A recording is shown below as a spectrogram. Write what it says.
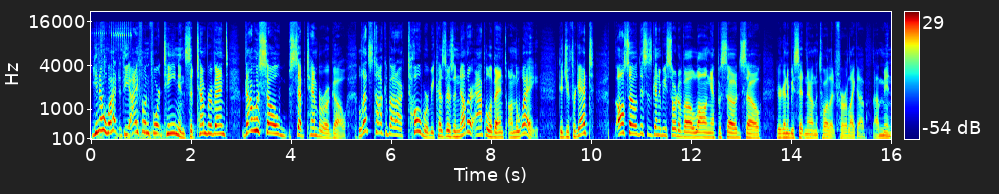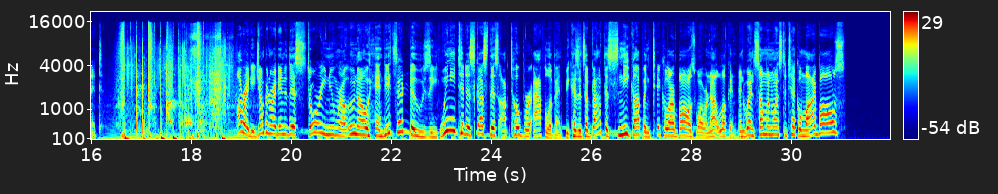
you know what? The iPhone 14 in September event, that was so September ago. Let's talk about October because there's another Apple event on the way. Did you forget? Also, this is going to be sort of a long episode, so you're going to be sitting there on the toilet for like a, a minute. Alrighty, jumping right into this story numero uno, and it's a doozy. We need to discuss this October Apple event because it's about to sneak up and tickle our balls while we're not looking. And when someone wants to tickle my balls,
